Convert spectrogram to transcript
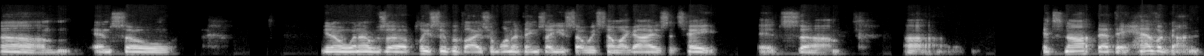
Um, and so, you know, when I was a police supervisor, one of the things I used to always tell my guys is, "Hey, it's um, uh, it's not that they have a gun;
